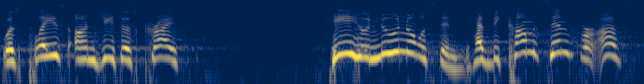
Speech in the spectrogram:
was placed on Jesus Christ. He who knew no sin has become sin for us.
